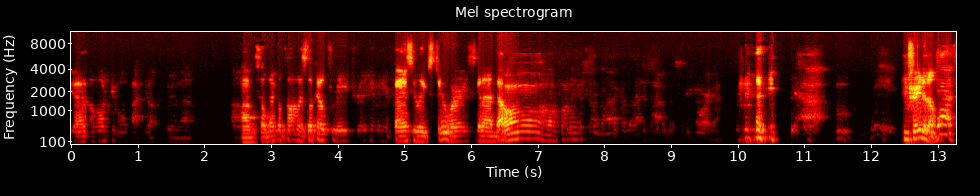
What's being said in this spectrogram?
Yeah, a lot of people will back you up for doing that. Um, so Michael Thomas, look out for maybe trading him in your fantasy leagues too, where he's gonna end up. oh, funny you said that that happened this week. Yeah. Ooh, me. you traded him. Yes.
